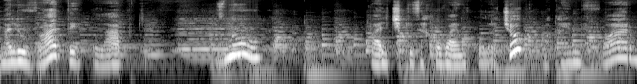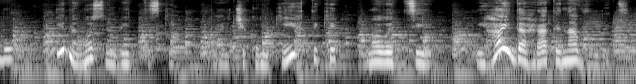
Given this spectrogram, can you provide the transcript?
малювати лапки. Знову пальчики заховаємо в кулачок, макаємо фарбу і наносимо відтиски. Пальчиком кіхтики, молодці. І гайда грати на вулиці.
